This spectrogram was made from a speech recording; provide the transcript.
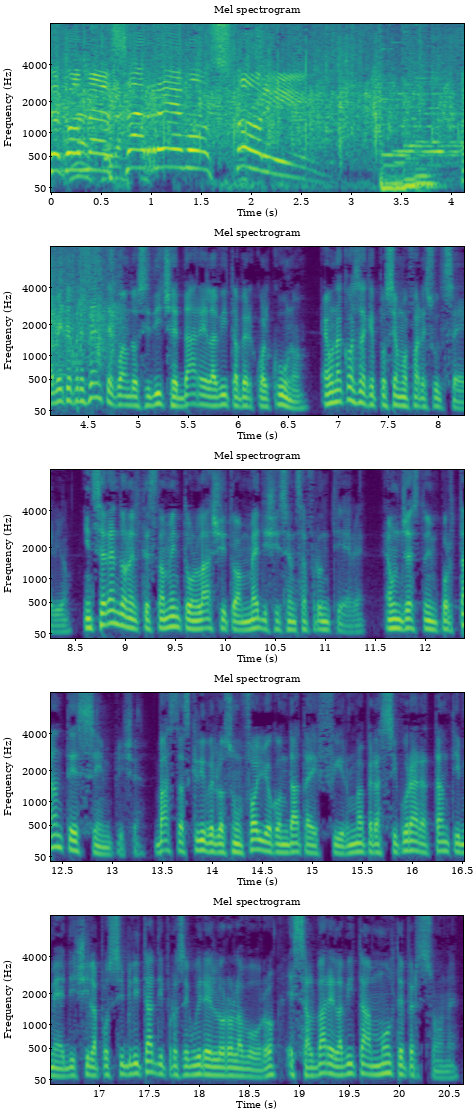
Con Sanremo Story. Avete presente quando si dice dare la vita per qualcuno? È una cosa che possiamo fare sul serio. Inserendo nel testamento un lascito a Medici Senza Frontiere. È un gesto importante e semplice. Basta scriverlo su un foglio con data e firma per assicurare a tanti medici la possibilità di proseguire il loro lavoro e salvare la vita a molte persone.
